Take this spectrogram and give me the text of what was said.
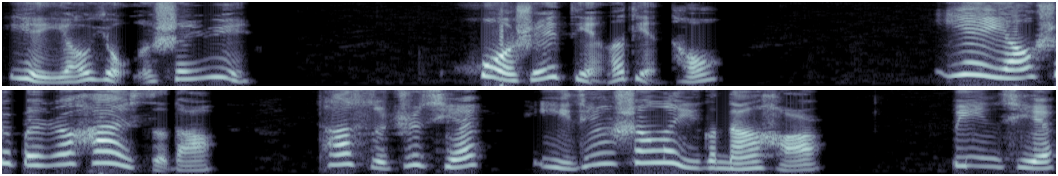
叶瑶有了身孕？”祸水点了点头：“叶瑶是被人害死的，她死之前已经生了一个男孩。”并且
